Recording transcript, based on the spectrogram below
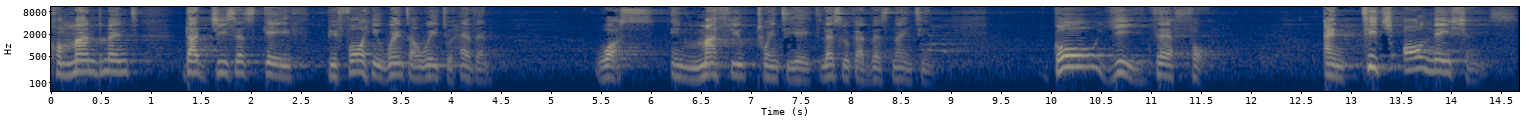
commandment that Jesus gave before he went away to heaven was in Matthew 28. Let's look at verse 19. Go ye therefore and teach all nations,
